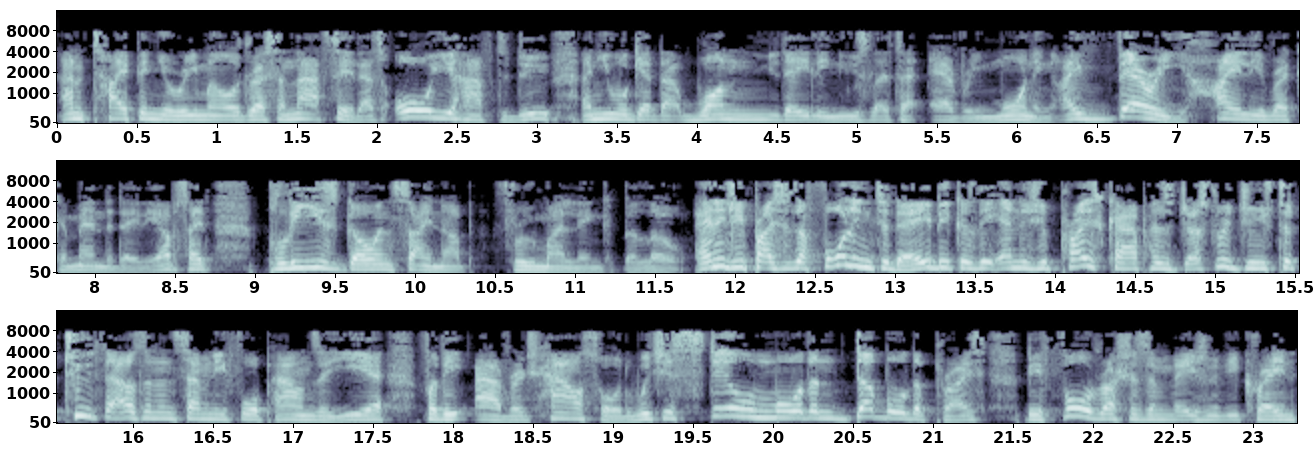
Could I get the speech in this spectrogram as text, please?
and type in your email address and that's it. That's all you have to do and you will get that one daily newsletter every morning. I very highly recommend the Daily Upside. Please go and sign up through my link below. Energy prices are falling today because the energy price cap has just reduced to £2,074 a year for the average household, which is still more than double the price before Russia's invasion of Ukraine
